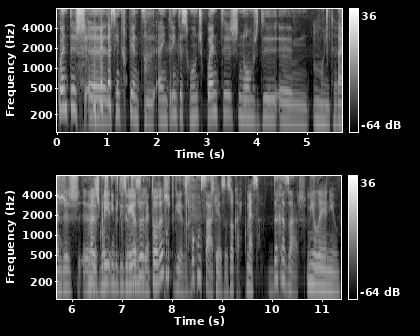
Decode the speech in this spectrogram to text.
quantas, eh, assim de repente, em 30 segundos, quantos nomes de hum, Muitas. bandas eh, Mas conseguimos dizer dos anos portuguesa- 90? todas? Portuguesas. Vou começar. Portuguesas, ok, começa. De arrasar. Milênio.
